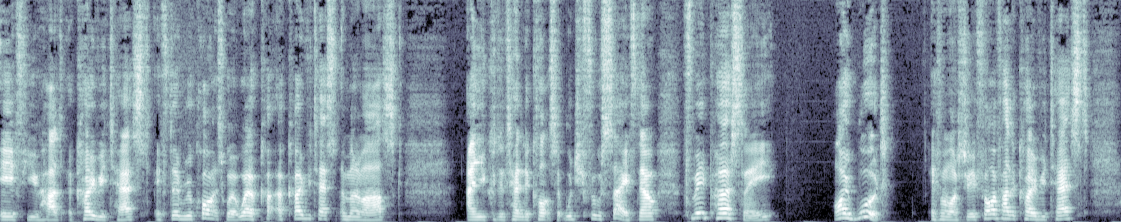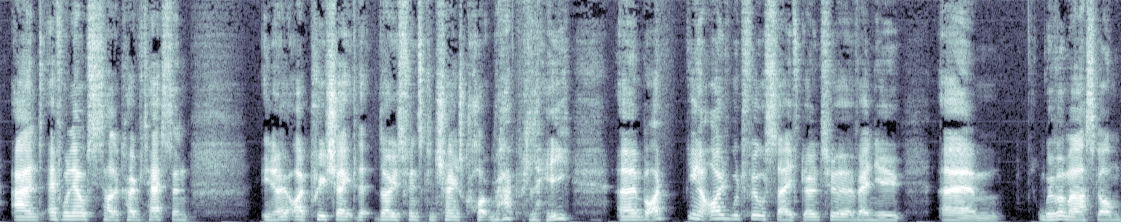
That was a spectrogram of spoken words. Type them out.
if you had a COVID test? If the requirements were well, a COVID test and a mask, and you could attend a concert, would you feel safe? Now, for me personally, I would. If I'm honest with you, if I've had a COVID test and everyone else has had a COVID test, and you know, I appreciate that those things can change quite rapidly. Um, but I, you know, I would feel safe going to a venue um, with a mask on.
